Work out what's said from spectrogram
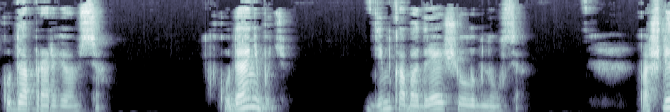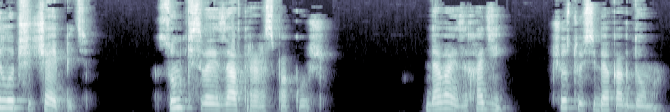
«Куда прорвемся?» «Куда-нибудь?» Димка ободряюще улыбнулся. «Пошли лучше чай пить. Сумки свои завтра распакуешь. Давай, заходи. Чувствую себя как дома.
